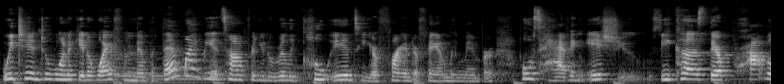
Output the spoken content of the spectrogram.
we tend to want to get away from them. But that might be a time for you to really clue into your friend or family member who's having issues because they're probably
